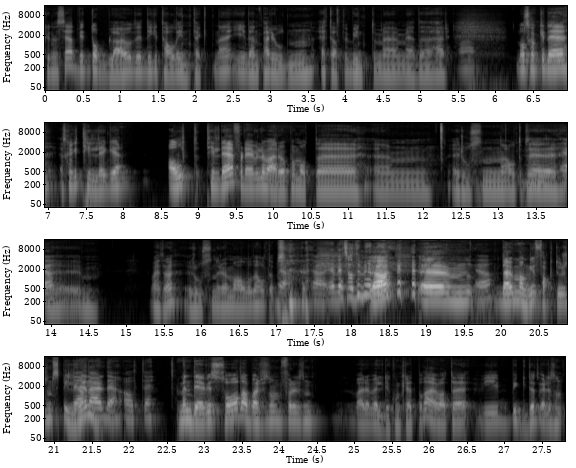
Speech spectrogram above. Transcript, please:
kunne se at vi dobla jo de digitale inntektene i den perioden etter at vi begynte med, med det her. Wow. Nå skal ikke det Jeg skal ikke tillegge alt til det, for det ville være å på en måte um, rosen holdt jeg på å si Mm, ja. eh, Hva heter det? Rosenrødmale det, holdt jeg på å Ja, si. ja, jeg vet hva du mener. Ja, um, Ja. Det er jo mange faktorer som spiller inn. Ja, det er det. Alltid. Men det vi så, da, bare for å liksom være veldig konkret på det, er jo at eh, vi bygde et veldig sånn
